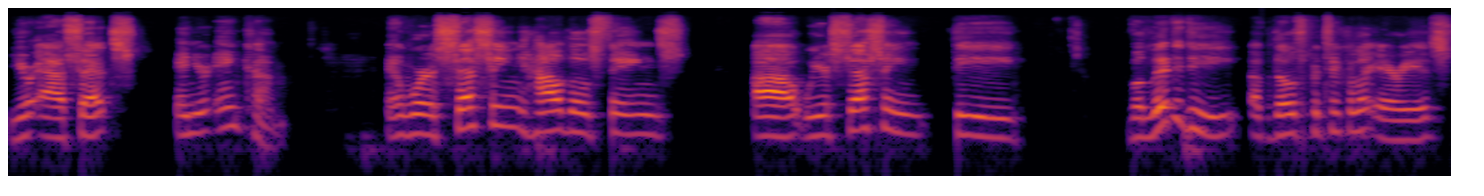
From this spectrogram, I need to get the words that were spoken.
your assets, and your income. And we're assessing how those things, uh, we're assessing the validity of those particular areas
